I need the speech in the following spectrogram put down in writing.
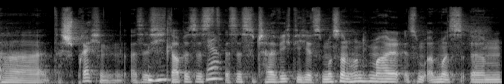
äh, das Sprechen. Also ich mhm. glaube, es ist, ja. es ist total wichtig. Es muss noch nicht mal, es muss, ähm,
